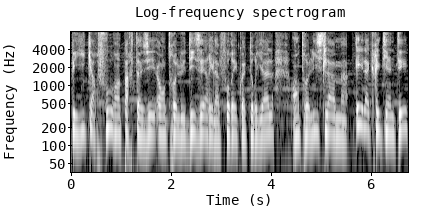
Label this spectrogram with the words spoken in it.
pays carrefour hein, partagé entre le désert et la forêt équatoriale, entre l'islam et la chrétienté.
